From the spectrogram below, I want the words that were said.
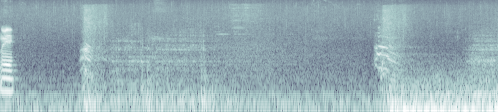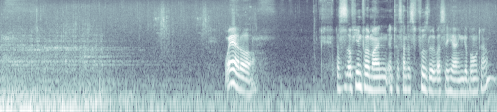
Nee. Well. Das ist auf jeden Fall mal ein interessantes Puzzle, was sie hier eingebaut haben.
